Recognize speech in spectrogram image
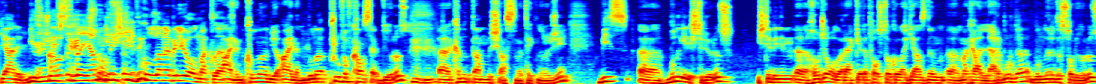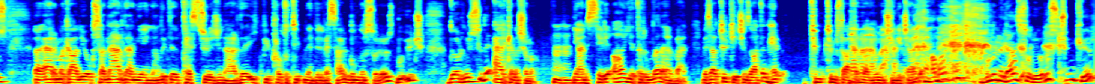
Yani biz Ürünleştirilmiş Aslında Bunu yaptığı şeyi geliştirdik. kullanabiliyor olmak lazım. Aynen kullanılıyor aynen. Buna proof of concept diyoruz. Ee, kanıtlanmış aslında teknoloji. Biz e, bunu geliştiriyoruz. İşte benim e, hoca olarak ya da postdoc olarak yazdığım e, makaleler burada. Bunları da soruyoruz. E, eğer makale yoksa nereden yayınlandık ya da test süreci nerede, ilk bir prototip nedir vesaire bunları soruyoruz. Bu üç. Dördüncüsü de erken aşama. Yani seri A yatırımdan evvel. Mesela Türkiye için zaten hep tüm tüm startuplar bunun için geçerli. Ama bunu neden soruyoruz? Çünkü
